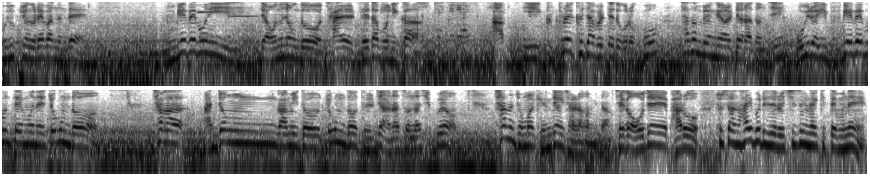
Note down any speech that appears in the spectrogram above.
고속 주행을 해봤는데 무게 배분이 이제 어느 정도 잘 되다 보니까 결제되었습니다. 앞이 급브레이크 잡을 때도 그렇고 차선 변경할 때라든지 오히려 이 무게 배분 때문에 조금 더 차가 안정감이 더 조금 더 들지 않았었나 싶고요. 차는 정말 굉장히 잘 나갑니다. 제가 어제 바로 투싼 하이브리드를 시승을 했기 때문에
